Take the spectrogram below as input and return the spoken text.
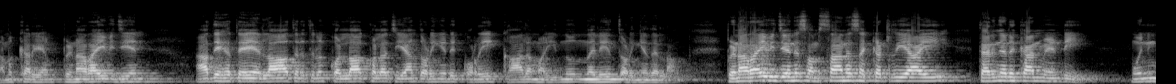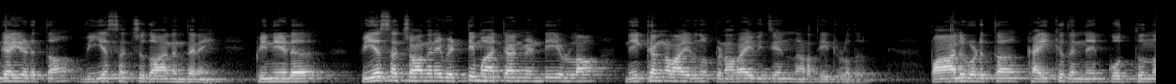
നമുക്കറിയാം പിണറായി വിജയൻ അദ്ദേഹത്തെ എല്ലാ തരത്തിലും കൊല്ലാക്കൊല ചെയ്യാൻ തുടങ്ങിയിട്ട് കുറേ കാലമായി. ഇന്നും ഇന്നലെയും തുടങ്ങിയതെല്ലാം. പിണറായി വിജയന് സംസ്ഥാന സെക്രട്ടറിയായി തിരഞ്ഞെടുക്കാൻ വേണ്ടി മുൻകൈയെടുത്ത വി എസ് അച്യുതാനന്ദനെ പിന്നീട് വി എസ് അച്യുതാനന്ദനെ വെട്ടിമാറ്റാൻ വേണ്ടിയുള്ള നീക്കങ്ങളായിരുന്നു പിണറായി വിജയൻ നടത്തിയിട്ടുള്ളത്. പാൽ കൊടുത്ത കൈക്ക് തന്നെ കൊത്തുന്ന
